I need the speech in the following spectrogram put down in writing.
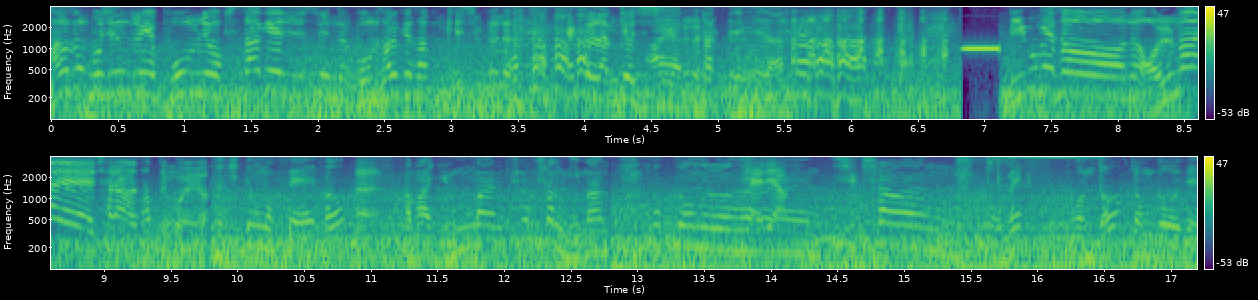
방송 보시는 중에 보험료 혹시 싸게 해주실 수 있는 보험 설계사분 계시면 댓글 아, 예, 남겨주시면 부탁드립니다. 미국에서는 얼마의 차량을 샀던 거예요? 그래서 취등록세에서 네. 아마 6만 3천 미만 한국 돈으로는 대략. 7,500 언더 정도 되,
